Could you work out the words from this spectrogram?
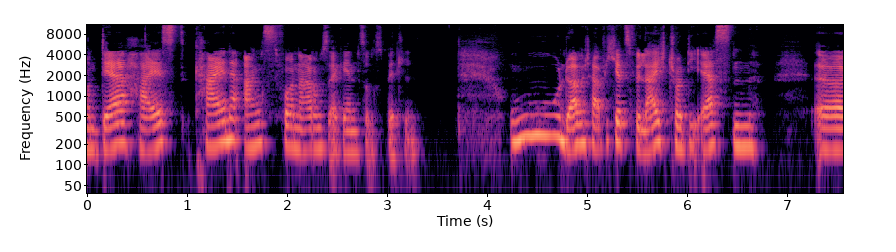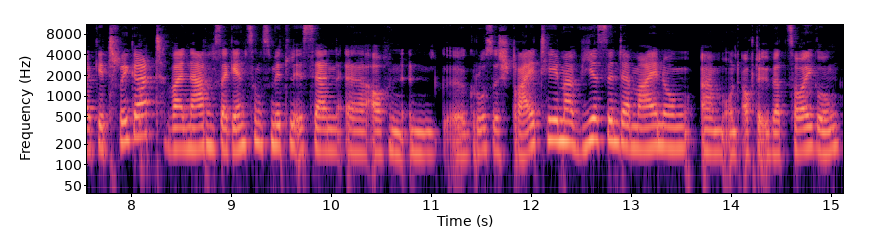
Und der heißt keine Angst vor Nahrungsergänzungsmitteln. Uh, damit habe ich jetzt vielleicht schon die ersten äh, getriggert, weil Nahrungsergänzungsmittel ist ja äh, auch ein, ein äh, großes Streitthema. Wir sind der Meinung ähm, und auch der Überzeugung,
